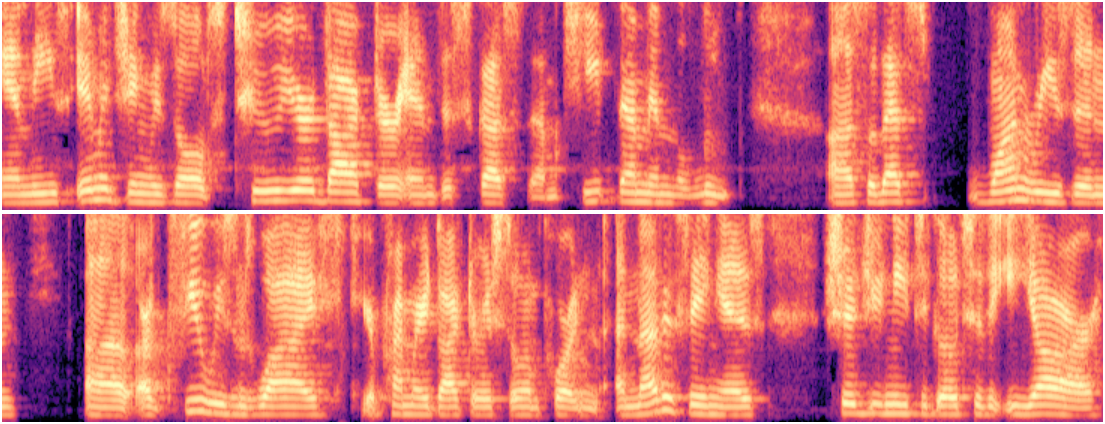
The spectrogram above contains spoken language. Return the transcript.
and these imaging results to your doctor and discuss them. Keep them in the loop. Uh, so that's one reason, uh, or a few reasons why your primary doctor is so important. Another thing is, should you need to go to the ER,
